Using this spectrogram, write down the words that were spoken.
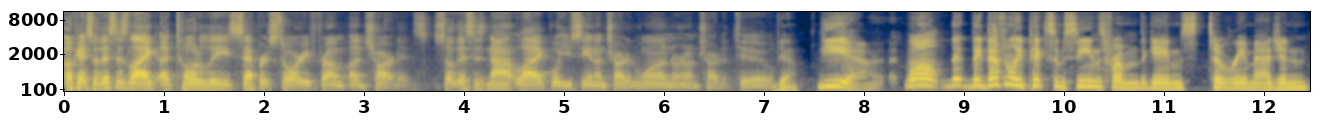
Okay, so this is like a totally separate story from Uncharted's. So this is not like what you see in Uncharted 1 or Uncharted 2. Yeah, Yeah. Well, they, they definitely picked some scenes from the games to reimagine,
